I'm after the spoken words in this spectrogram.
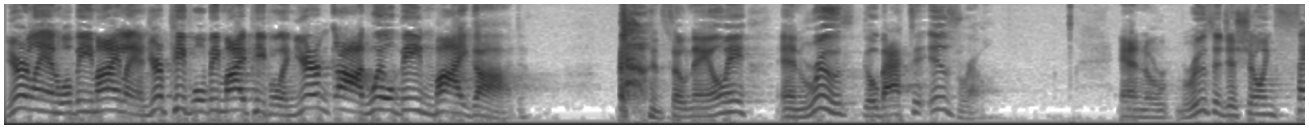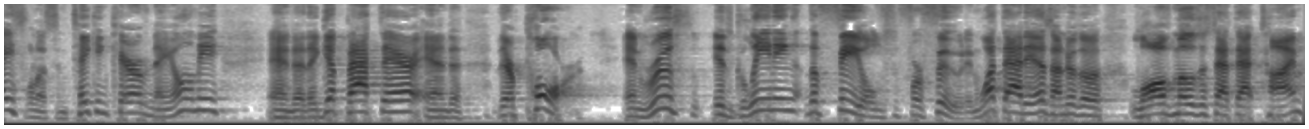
Your land will be my land. Your people will be my people. And your God will be my God. and so Naomi and Ruth go back to Israel. And Ruth is just showing faithfulness and taking care of Naomi. And uh, they get back there, and uh, they're poor. And Ruth is gleaning the fields for food. And what that is, under the law of Moses at that time,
